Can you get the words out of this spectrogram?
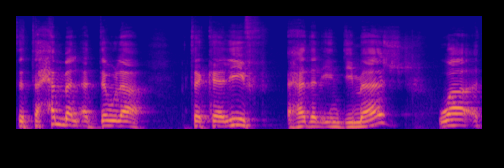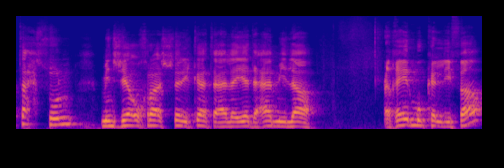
تتحمل الدولة تكاليف هذا الاندماج وتحصل من جهة أخرى الشركات على يد عاملة غير مكلفة.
